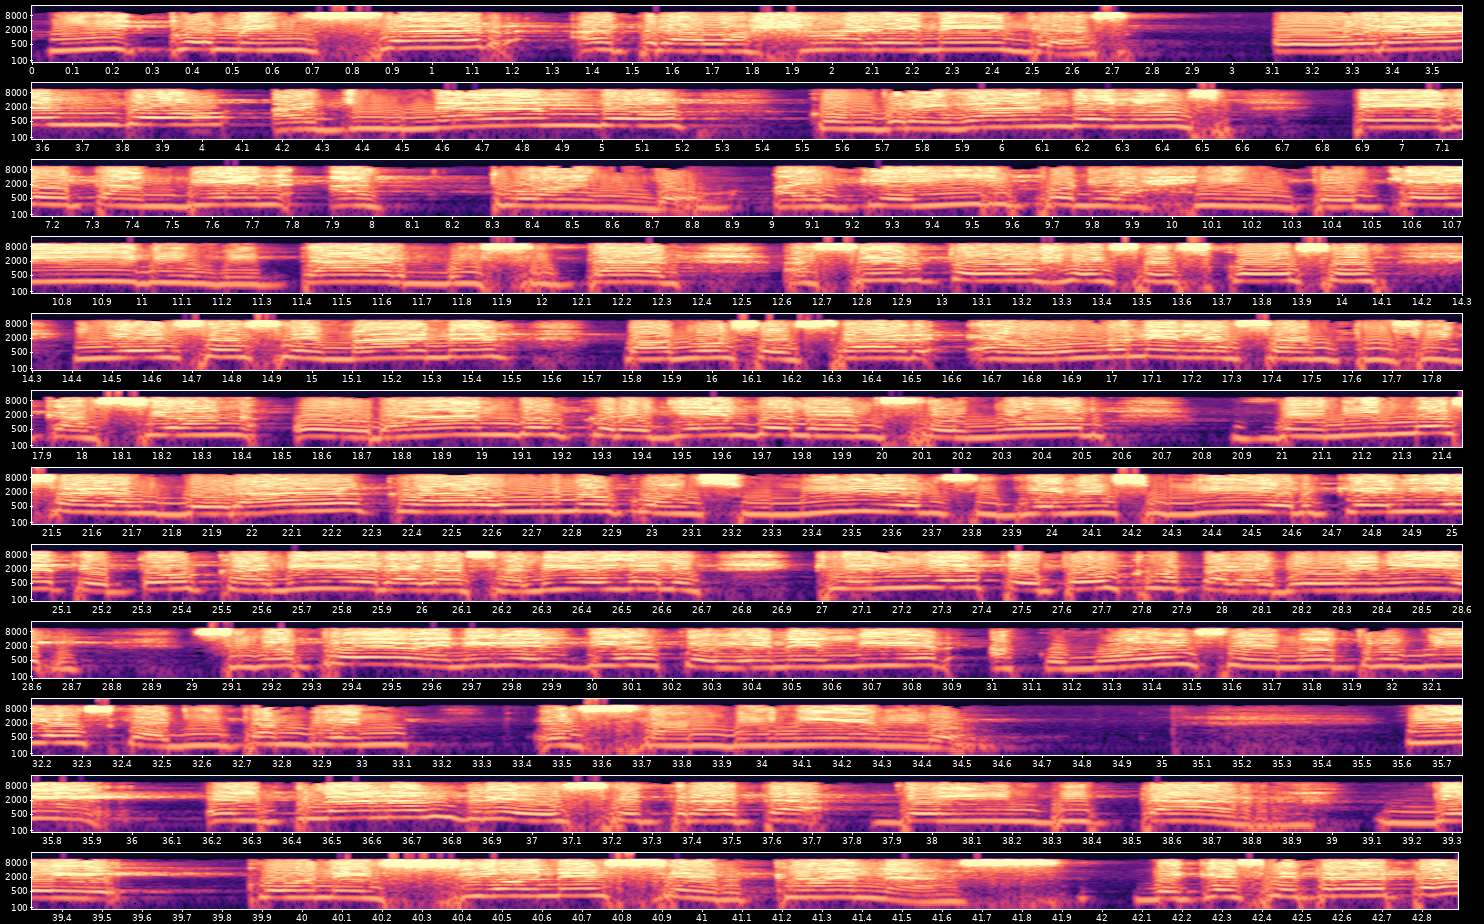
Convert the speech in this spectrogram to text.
y comenzar a trabajar en ellas, orando, ayunando, congregándonos, pero también actuando. Hay que ir por la gente, hay que ir, invitar, visitar, hacer todas esas cosas. Y esa semana vamos a estar aún en la santificación, orando, creyéndole al Señor. Venimos a la alborada cada uno con su líder, si tiene su líder. ¿Qué día te toca, líder, a la salida? Dígale, ¿qué día te toca para yo venir? Si no puede venir el día que viene el líder, acomódese en otros días que allí también están viniendo. Y el plan Andrés se trata de invitar, de conexiones cercanas. ¿De qué se trata?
